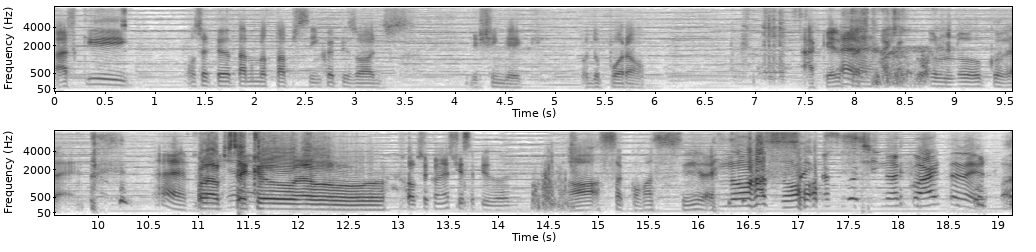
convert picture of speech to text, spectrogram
Acho que com certeza tá no meu top 5 episódios de Shingeki, o do porão. Aquele É. flashback é muito louco, velho. É, Falaram pra você é. que eu. eu... Falaram pra você que eu nem assisti esse episódio. Nossa, como assim, velho? Nossa, Nossa. eu assisti na quarta, velho. Como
